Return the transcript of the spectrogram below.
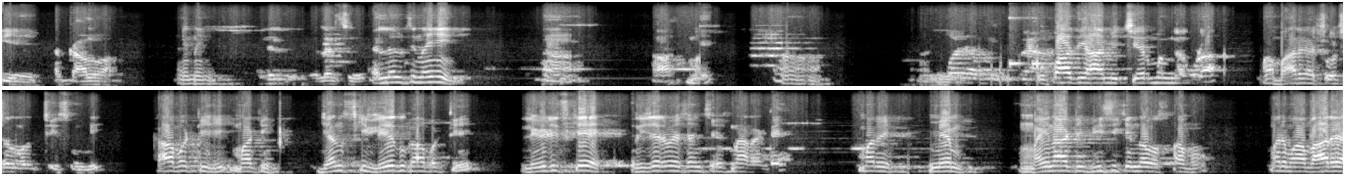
ఈ కాలువ ఎల్ఎల్సి. ఎల్ఎల్సి నై ఆ, ఆత్మ ఆ, ఉపాధి హామీ చైర్మన్గా కూడా మా భార్య సోషల్ వర్క్ చేసింది. కాబట్టి మాకి జెంట్స్కి లేదు కాబట్టి లేడీస్కే రిజర్వేషన్ చేసినారంటే మరి మేము మైనార్టీ బీసీ కింద వస్తాము. మరి మా భార్య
